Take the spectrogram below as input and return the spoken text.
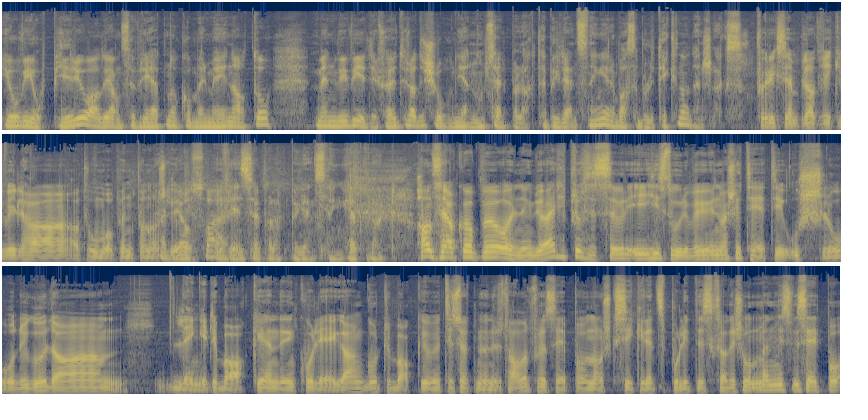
jo, vi oppgir jo alliansefriheten og kommer med i Nato, men vi viderefører tradisjonen gjennom selvpålagte begrensninger, basepolitikken og den slags. F.eks. at vi ikke vil ha atomvåpen på norsk jord? Ja, det også er en selvpålagt begrensning, helt klart. Hans Jakob Ordning, du er professor i historie ved Universitetet i Oslo, og du går da lenger tilbake enn din kollega. Går tilbake til 1700-tallet for å se på norsk sikkerhetspolitisk tradisjon. Men hvis vi ser på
